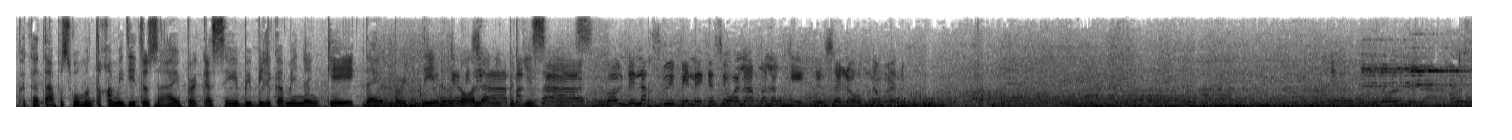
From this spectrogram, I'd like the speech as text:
Pagkatapos pumunta kami dito sa Hyper kasi bibili kami ng cake dahil birthday ng lola sa- ni Sa Princess. Goldilocks bibili kasi wala palang cake dun sa loob ng ano. Yan, Goldilocks.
